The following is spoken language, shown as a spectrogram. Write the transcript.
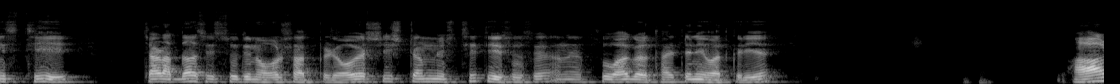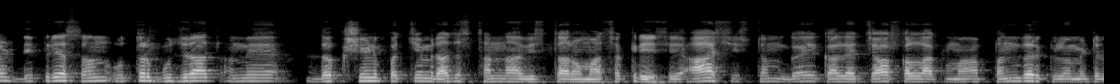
ઇંચથી સાડા દસ ઇંચ સુધીનો વરસાદ પડ્યો. હવે સિસ્ટમની સ્થિતિ શું છે અને શું આગળ થાય તેની વાત કરીએ. હાલ ડિપ્રેશન, ઉત્તર ગુજરાત અને દક્ષિણ પશ્ચિમ રાજસ્થાનના વિસ્તારોમાં સક્રિય છે. આ સિસ્ટમ ગઈકાલે છ કલાકમાં પંદર કિલોમીટર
